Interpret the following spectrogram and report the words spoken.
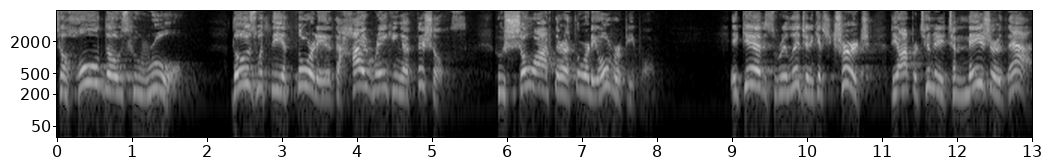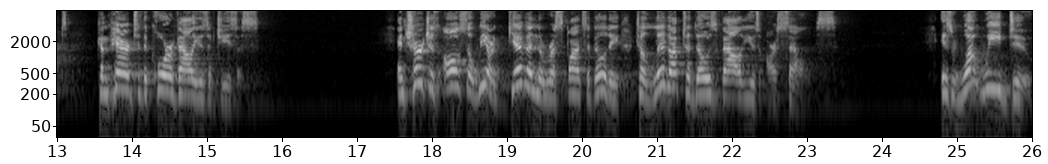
to hold those who rule those with the authority, the high ranking officials who show off their authority over people. It gives religion, it gives church the opportunity to measure that compared to the core values of Jesus. And churches also, we are given the responsibility to live up to those values ourselves. Is what we do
